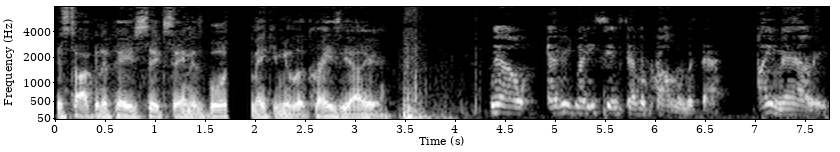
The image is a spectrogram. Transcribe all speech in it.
is talking to page six saying it's bullshit making me look crazy out here. No, everybody seems to have a problem with that. I'm married.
